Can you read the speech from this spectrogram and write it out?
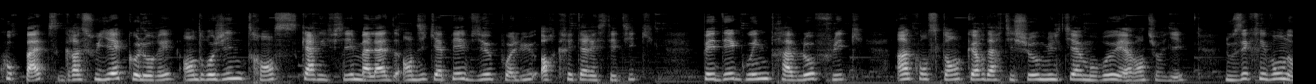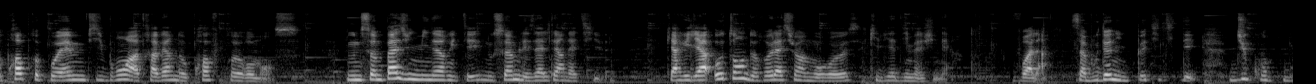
Courpate, grassouillet, coloré, androgyne, trans, scarifié, malade, handicapé, vieux, poilu, hors critères esthétiques, PD, Gwyn, Travelo, freak, inconstant, cœur d'artichaut, multi-amoureux et aventurier. Nous écrivons nos propres poèmes, vibrons à travers nos propres romances. Nous ne sommes pas une minorité, nous sommes les alternatives. Car il y a autant de relations amoureuses qu'il y a d'imaginaires. Voilà, ça vous donne une petite idée du contenu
